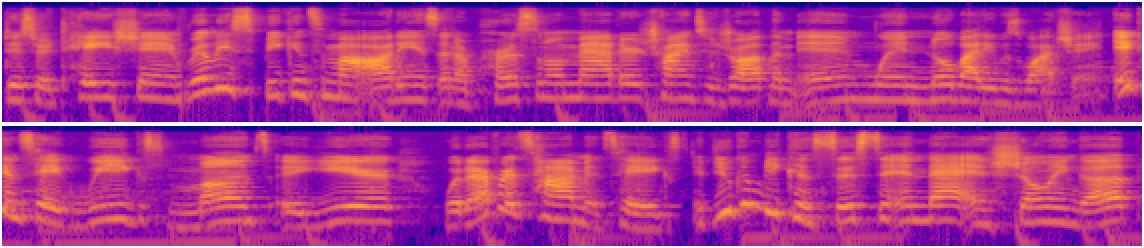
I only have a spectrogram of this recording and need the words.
dissertation, really speaking to my audience in a personal matter, trying to draw them in when nobody was watching. It can take weeks, months, a year, whatever time it takes. If you can be consistent in that and showing up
